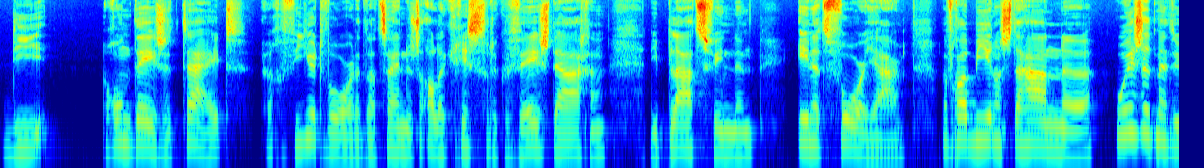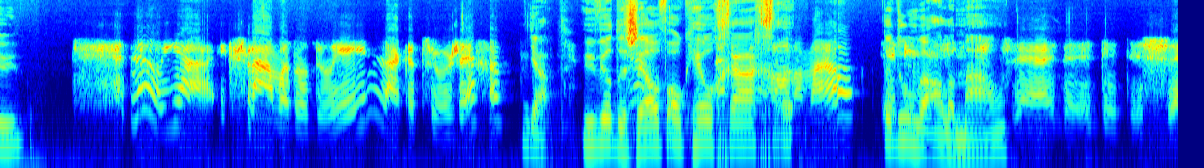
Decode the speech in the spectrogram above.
die rond deze tijd gevierd worden. Dat zijn dus alle christelijke feestdagen die plaatsvinden in het voorjaar. Mevrouw Bierens de Haan, uh, hoe is het met u? Nou ja, ik sla me er doorheen, laat ik het zo zeggen. Ja, u wilde zelf ook heel graag... Dat doen we allemaal. Dat doen we allemaal. Dit, uh, dit is uh,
